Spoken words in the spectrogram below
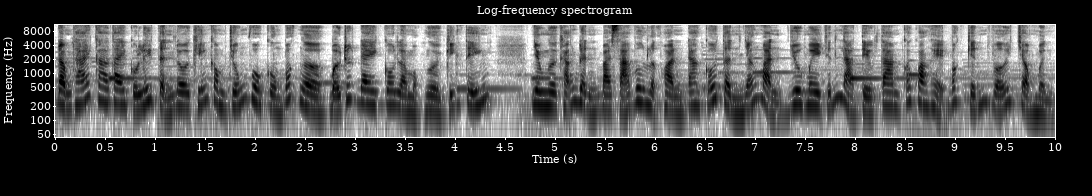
Động thái cao tay của Lý Tịnh Lôi khiến công chúng vô cùng bất ngờ bởi trước đây cô là một người kiến tiếng. Nhiều người khẳng định bà xã Vương Lực Hoành đang cố tình nhấn mạnh Yumi chính là tiểu tam có quan hệ bất chính với chồng mình.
